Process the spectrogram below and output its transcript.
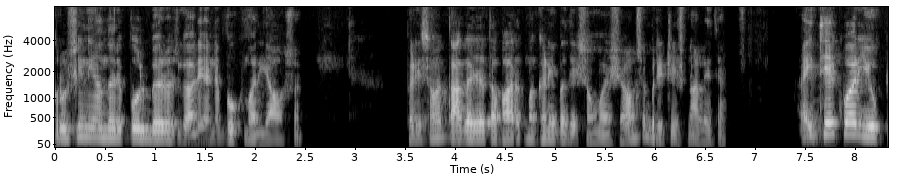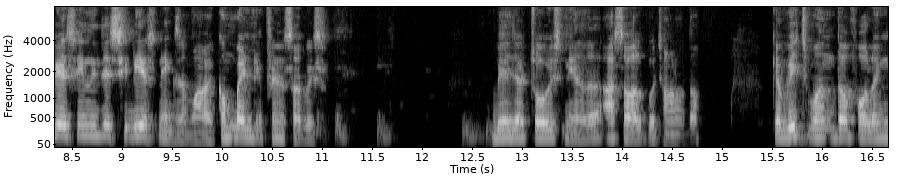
કૃષિની અંદર પુલ બેરોજગારી અને ભૂખમરી આવશે. પછી સમજ આગળ જતા ભારતમાં ઘણી બધી સમસ્યાઓ છે બ્રિટિશના લીધે. અહીંથી એકવાર યુપીએસસીની જે સીડીએસની એક્ઝામ આવે કમ્બાઇન્ડ ડિફેન્સ સર્વિસ બે હજાર ચોવીસની અંદર આ સવાલ પૂછાણો હતો કે which one the following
